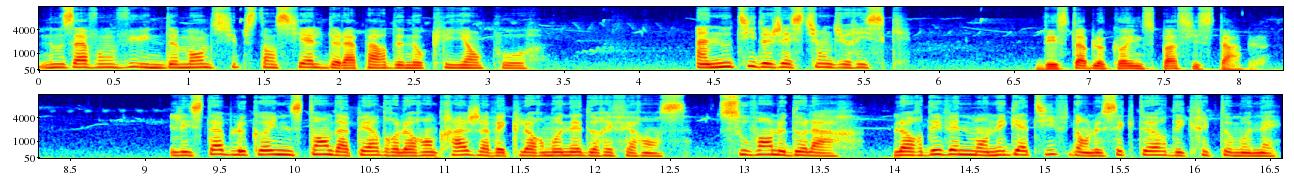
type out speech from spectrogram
nous avons vu une demande substantielle de la part de nos clients pour un outil de gestion du risque. Des stablecoins pas si stables. Les stablecoins tendent à perdre leur ancrage avec leur monnaie de référence, souvent le dollar lors d'événements négatifs dans le secteur des crypto-monnaies.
